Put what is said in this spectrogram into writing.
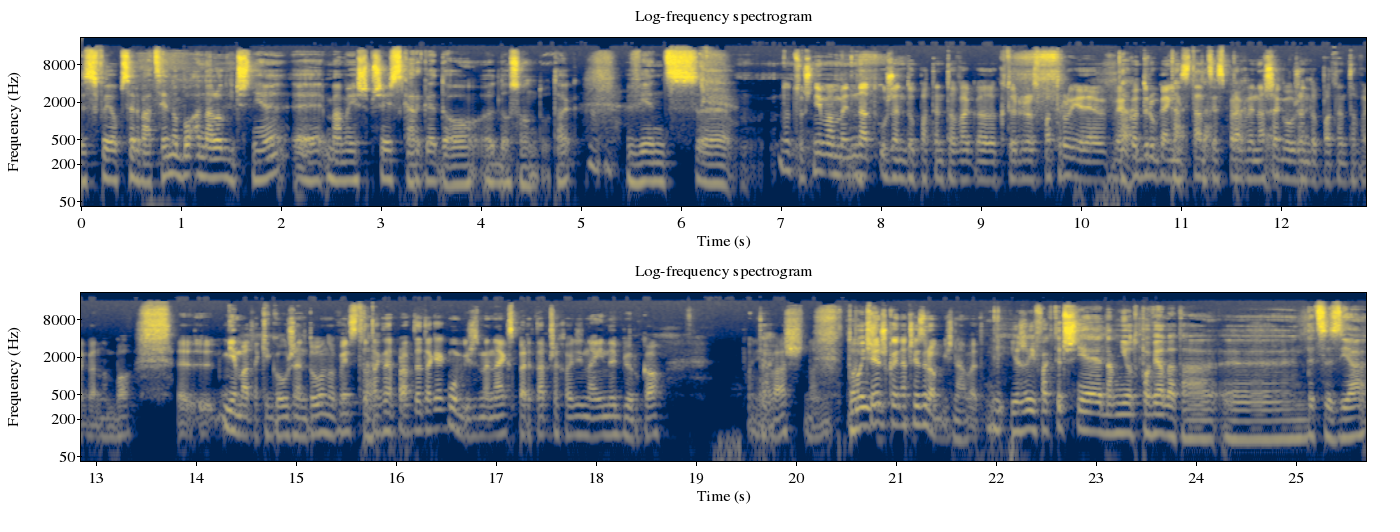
e, swoje obserwacje, no bo analogicznie e, mamy jeszcze przejść skargę do, do sądu, tak? Mhm. Więc. E, no cóż, nie mamy nadurzędu patentowego, który rozpatruje tak, jako druga tak, instancja tak, sprawy tak, naszego tak, urzędu patentowego, no bo e, nie ma takiego urzędu, no więc to tak. tak naprawdę, tak jak mówisz, zmiana eksperta przechodzi na inny biurko, ponieważ tak. no, to Bo ciężko inaczej zrobić nawet. Jeżeli faktycznie nam nie odpowiada ta y, decyzja,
